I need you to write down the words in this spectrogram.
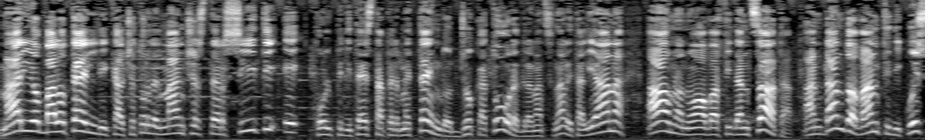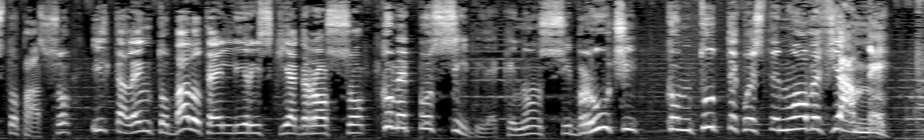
Mario Balotelli, calciatore del Manchester City e, colpi di testa permettendo, giocatore della nazionale italiana, ha una nuova fidanzata. Andando avanti di questo passo, il talento Balotelli rischia grosso. Com'è possibile che non si bruci con tutte queste nuove fiamme?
